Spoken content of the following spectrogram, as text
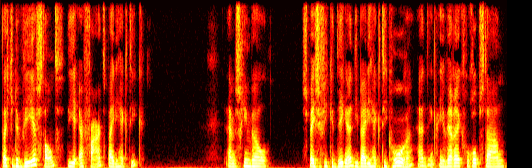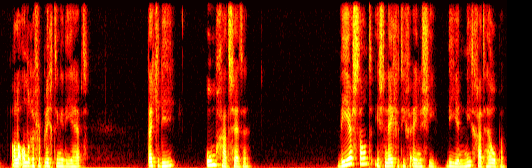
dat je de weerstand die je ervaart bij die hectiek, en misschien wel specifieke dingen die bij die hectiek horen, hè, denk aan je werk, vroeg opstaan, alle andere verplichtingen die je hebt, dat je die om gaat zetten. Weerstand is negatieve energie die je niet gaat helpen.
